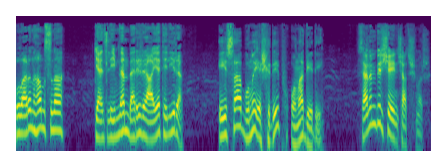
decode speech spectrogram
Bunların hamısına gəncliyimdən bəri riayət eləyirəm. İsa bunu eşidib ona dedi. Sənin bir şeyin çatışmır.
